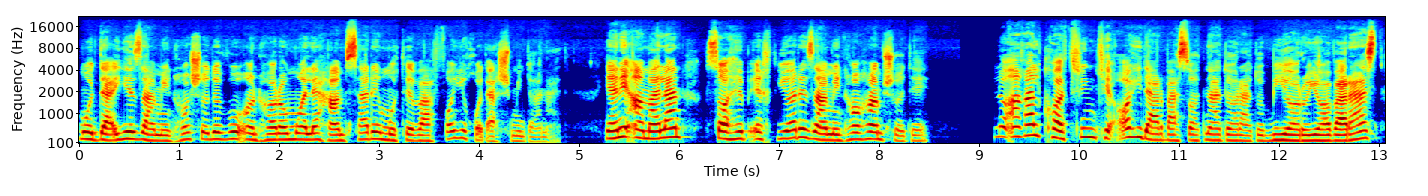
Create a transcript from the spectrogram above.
مدعی زمین ها شده و آنها را مال همسر متوفای خودش می داند. یعنی عملا صاحب اختیار زمین ها هم شده. لاقل کاترین که آهی در بسات ندارد و بیار و یاور است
